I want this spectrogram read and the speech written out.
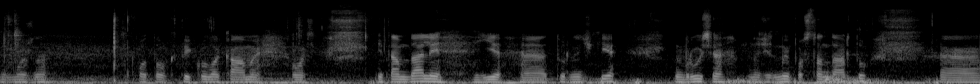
Де можна потовкти кулаками. Ось. І там далі є е, турнички, бруся. Значить, ми по стандарту. Е,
